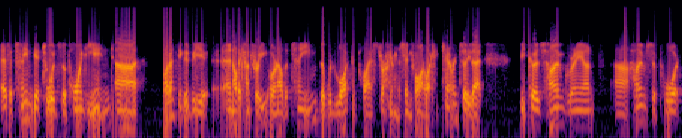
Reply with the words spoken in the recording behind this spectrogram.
as a team get towards the pointy end, uh, I don't think there'd be another country or another team that would like to play Australia in the semi-final. I can guarantee that because home ground, uh, home support,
